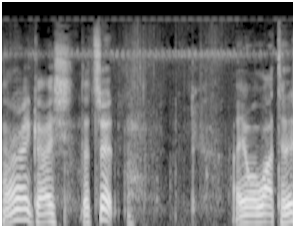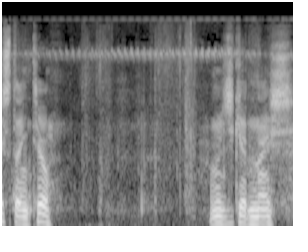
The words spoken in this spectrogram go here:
Alright guys, that's it. I owe a lot to this thing too. Let me just get a nice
